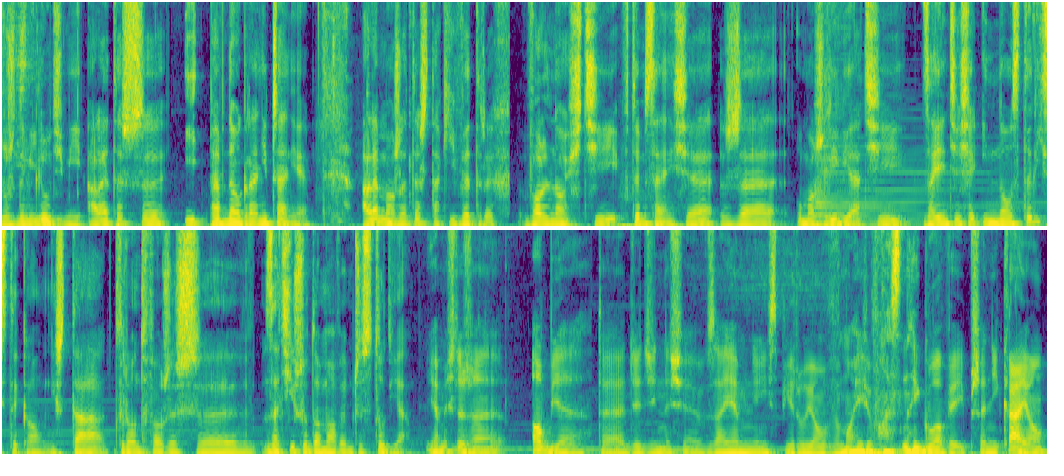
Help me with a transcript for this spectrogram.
różnymi ludźmi, ale też e, i pewne ograniczenie, ale może też taki wytrych wolności w tym sensie, że umożliwia ci zajęcie się inną stylistyką niż ta, którą tworzysz e, w zaciszu domowym czy studia. Ja myślę, że obie te dziedziny się wzajemnie inspirują w mojej własnej głowie i przenikają.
